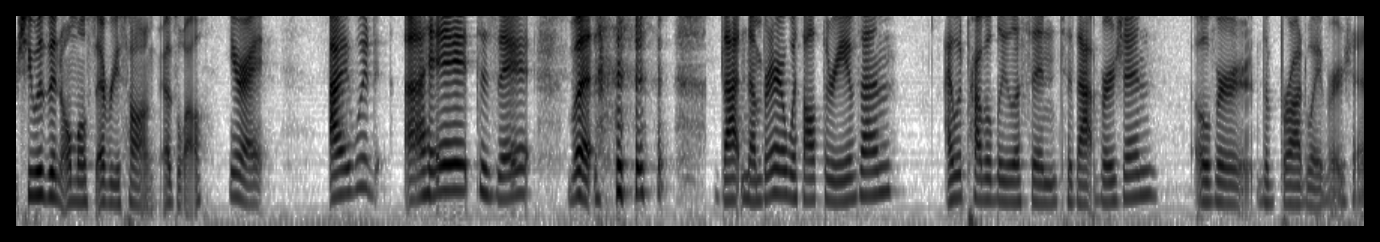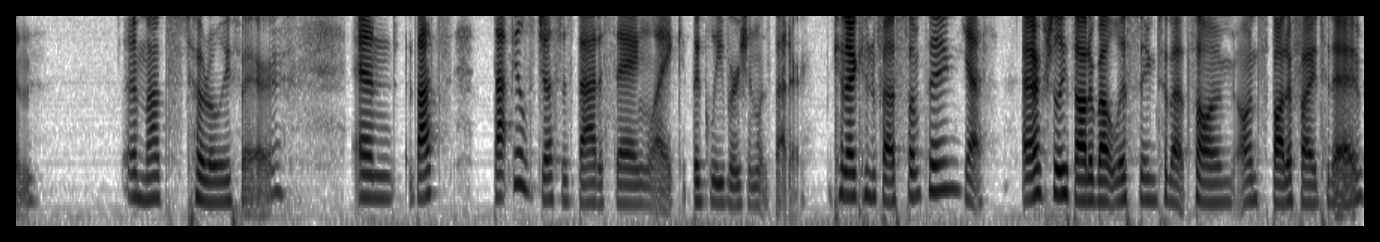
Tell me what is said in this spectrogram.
She was in almost every song as well. You're right. I would, I hate to say it, but that number with all three of them, I would probably listen to that version over the Broadway version. And that's totally fair. And that's that feels just as bad as saying like the Glee version was better. Can I confess something? Yes. I actually thought about listening to that song on Spotify today.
